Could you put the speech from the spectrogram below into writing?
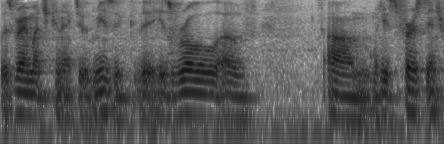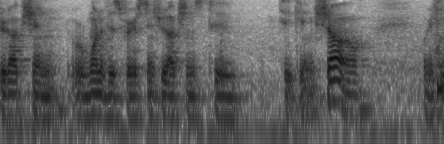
was very much connected with music. The, his role of um, his first introduction, or one of his first introductions to, to King Shaul, where he,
